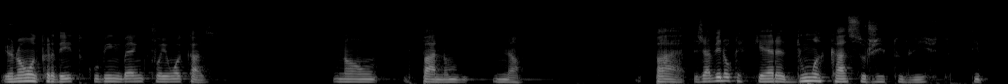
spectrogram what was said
eu não acredito que o Big Bang foi um acaso. Não, pá, não, não. Pá, já viram o que, é que era de um acaso surgir tudo isto? Tipo,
